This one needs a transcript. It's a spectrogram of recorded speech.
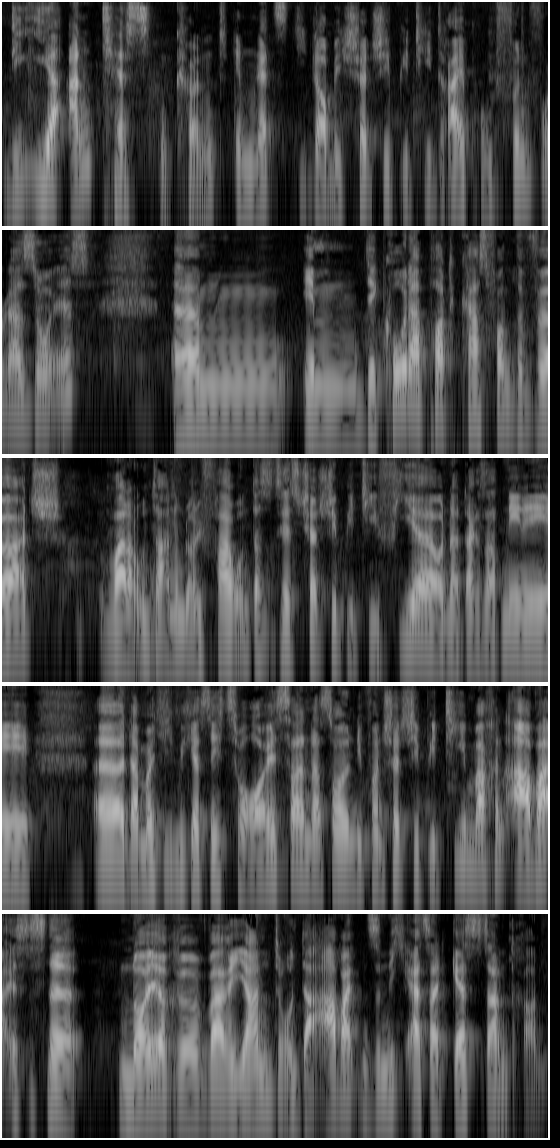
die ihr antesten könnt im Netz, die, glaube ich, ChatGPT 3.5 oder so ist, ähm, Im Decoder-Podcast von The Verge war dann unter anderem die Frage, und das ist jetzt ChatGPT 4 und hat da gesagt, nee, nee, äh, da möchte ich mich jetzt nicht zu äußern, das sollen die von ChatGPT machen, aber es ist eine neuere Variante und da arbeiten sie nicht erst seit gestern dran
